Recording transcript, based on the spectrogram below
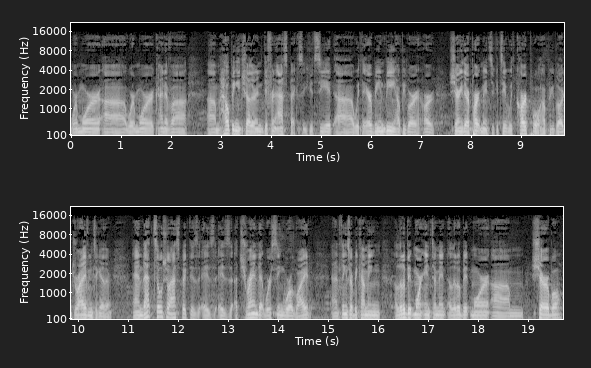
we're more uh, we're more kind of um, helping each other in different aspects. You could see it uh, with Airbnb, how people are, are sharing their apartments. You could see it with carpool, how people are driving together. And that social aspect is, is, is a trend that we're seeing worldwide. And things are becoming a little bit more intimate, a little bit more um, shareable.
